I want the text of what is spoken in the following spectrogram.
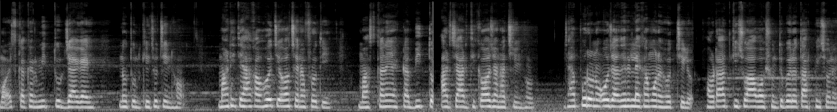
মহেশ কাকার মৃত্যুর জায়গায় নতুন কিছু চিহ্ন। মাটিতে আঁকা হয়েছে অচেনা প্রতীক, মাঝখানে একটা বৃত্ত আর চারদিকে অজানা চিহ্ন। যা পুরনো ও যাদের লেখা মনে হচ্ছিল। হঠাৎ কিছু আওয়াজ শুনতে পেল তার পিছনে।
